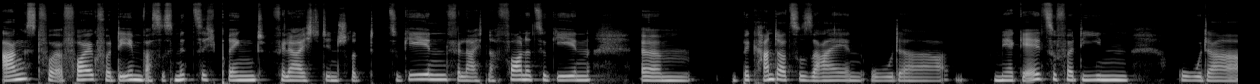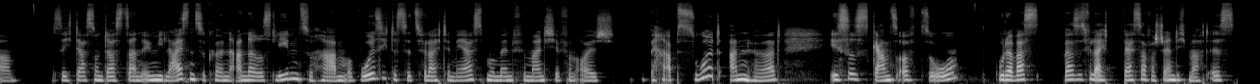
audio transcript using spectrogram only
Angst vor Erfolg, vor dem, was es mit sich bringt, vielleicht den Schritt zu gehen, vielleicht nach vorne zu gehen, ähm, bekannter zu sein oder mehr Geld zu verdienen oder sich das und das dann irgendwie leisten zu können, ein anderes Leben zu haben, obwohl sich das jetzt vielleicht im ersten Moment für manche von euch absurd anhört, ist es ganz oft so, oder was, was es vielleicht besser verständlich macht, ist,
